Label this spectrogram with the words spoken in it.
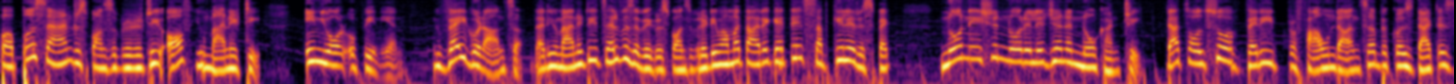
purpose and responsibility of humanity in your opinion very good answer. That humanity itself is a big responsibility Mohammad Tare कहते हैं, सबके लिए respect no nation no religion and no country that's also a very profound answer because that is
